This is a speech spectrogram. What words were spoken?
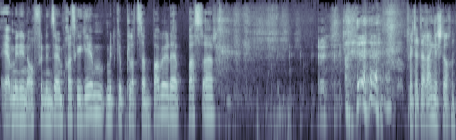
Er hat mir den auch für denselben Preis gegeben, mit geplatzter Bubble, der Bastard. Vielleicht hat er reingestochen.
